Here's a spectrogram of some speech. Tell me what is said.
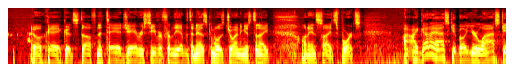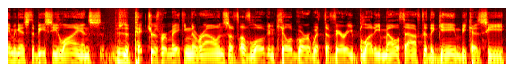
okay, good stuff. Natey Adjei, receiver from the Edmonton Eskimos, joining us tonight on Inside Sports. I, got to ask you about your last game against the BC Lions. The pictures were making the rounds of, of Logan Kilgore with the very bloody mouth after the game because he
